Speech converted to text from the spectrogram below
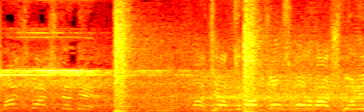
Maç başladı. Maça Trabzonspor başlıyor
